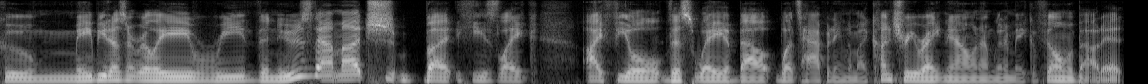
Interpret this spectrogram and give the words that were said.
who maybe doesn't really read the news that much but he's like I feel this way about what's happening to my country right now, and I'm going to make a film about it.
